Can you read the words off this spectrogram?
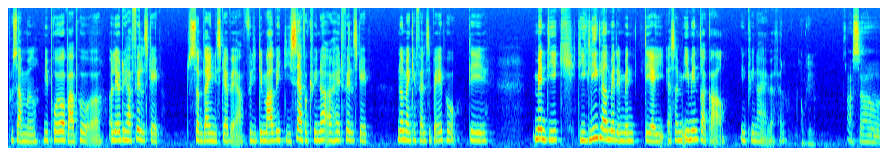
på samme måde. Vi prøver bare på at, at lave det her fællesskab, som der egentlig skal være. Fordi det er meget vigtigt, især for kvinder, at have et fællesskab. Noget, man kan falde tilbage på. Det, men de er, ikke, de er ikke ligeglade med det, men det er i, altså i mindre grad, end kvinder er i hvert fald. Okay. Og så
